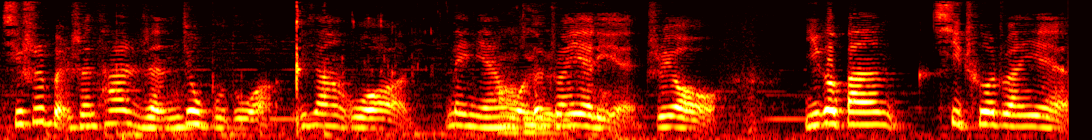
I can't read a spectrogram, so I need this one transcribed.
其实本身他人就不多。你像我那年我的专业里只有一个班，汽车专业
